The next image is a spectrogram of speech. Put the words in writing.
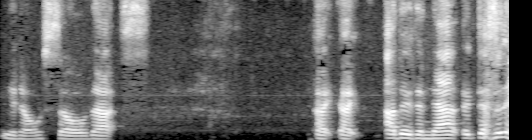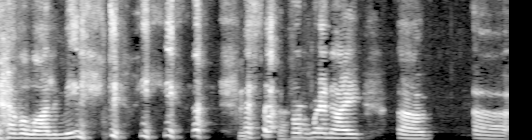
you know, so that's, I, I, other than that, it doesn't have a lot of meaning to me, except for when I uh, uh,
